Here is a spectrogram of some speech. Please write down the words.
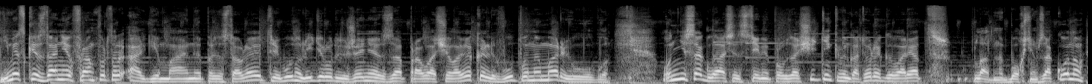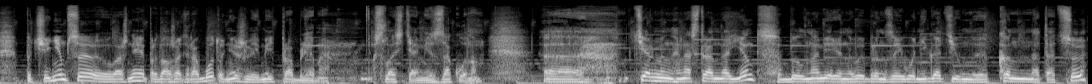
Немецкое издание «Франкфуртер Альгем Майна предоставляет трибуну лидеру движения за права человека Льву Пономареву. Он не согласен с теми правозащитниками, которые говорят, ладно, бог с ним законом, подчинимся, важнее продолжать работу, нежели иметь проблемы с властями с законом. Э, термин «иностранный агент» был намеренно выбран за его негативную коннотацию,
